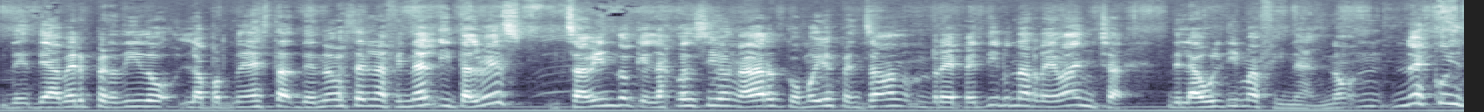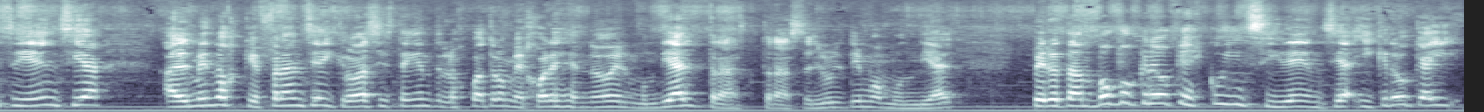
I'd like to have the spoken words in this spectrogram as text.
de, haber perdido la oportunidad de nuevo estar en la final y tal vez sabiendo que las cosas iban a dar como ellos pensaban, repetir una revancha de la última final, ¿no? No es coincidencia al menos que Francia y Croacia estén entre los cuatro mejores de nuevo del mundial tras, tras el último mundial. Pero tampoco creo que es coincidencia y creo que hay.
